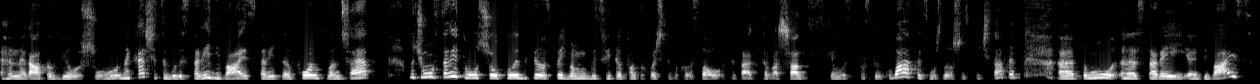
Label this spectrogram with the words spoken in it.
генератор біошуму. Найкраще це буде старий девайс, старий телефон, планшет. Ну чому старий? Тому що коли дитина спить, вам, мабуть, свій телефон захочете використовувати. Так, це ваш шанс з кимось поспілкуватись, можливо, щось почитати. Е, Тому е, старий е, девайс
